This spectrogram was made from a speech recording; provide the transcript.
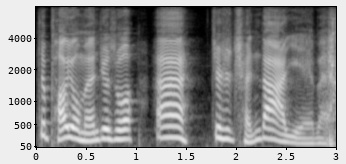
这跑友们就说：“哎，这是陈大爷呗。”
